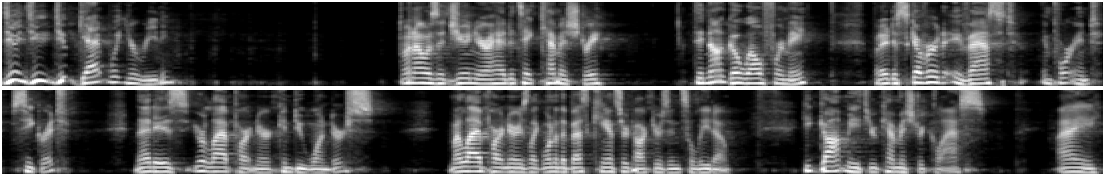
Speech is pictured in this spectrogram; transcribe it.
Do, do, do you get what you're reading? When I was a junior, I had to take chemistry. Did not go well for me. But I discovered a vast, important secret. That is, your lab partner can do wonders. My lab partner is like one of the best cancer doctors in Toledo. He got me through chemistry class. I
